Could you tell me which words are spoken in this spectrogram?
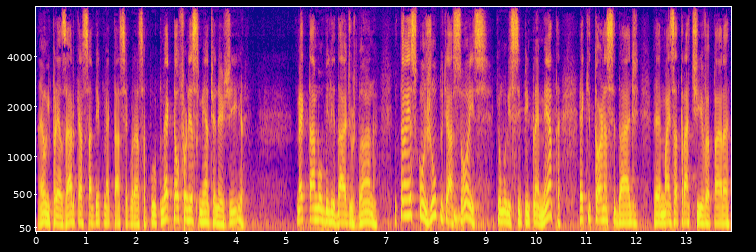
né, o empresário quer saber como é que está a segurança pública, como é que está o fornecimento de energia, como é que está a mobilidade urbana. Então, esse conjunto de ações que o município implementa é que torna a cidade é, mais atrativa para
